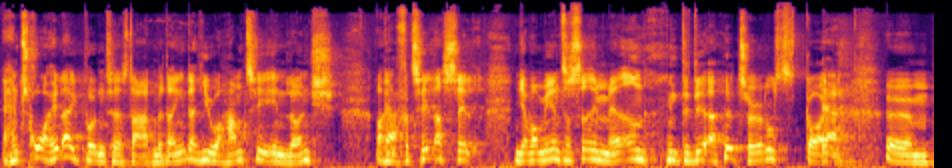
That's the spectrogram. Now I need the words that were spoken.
at han tror heller ikke på den til at starte med. Der er en, der hiver ham til en lunch, og han Ja. fortæller selv, jeg var mere interesseret i maden, end det der turtles gøjl. Ja. Øhm,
